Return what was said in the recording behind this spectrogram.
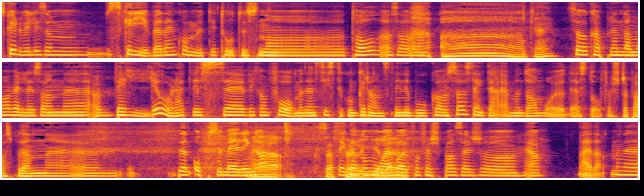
skulle vi liksom skrive Den kom ut i 2012. altså... Ah, ok. Så Cappelen Dam var veldig sånn eh, veldig ålreit hvis eh, vi kan få med den siste konkurransen inn i boka også. Så tenkte jeg ja, men da må jo det stå førsteplass på den, eh, på den oppsummeringa. Ja, jeg, nå må jeg bare få førsteplass, ellers så ja. Nei da. Men det,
